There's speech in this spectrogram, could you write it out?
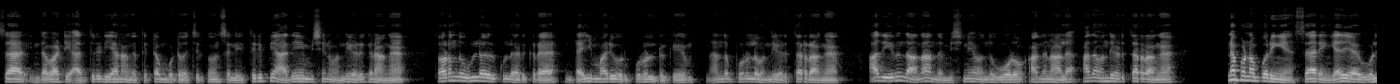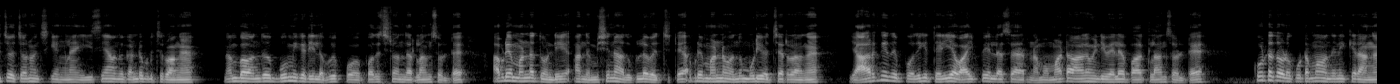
சார் இந்த வாட்டி அதிரடியாக நாங்கள் திட்டம் போட்டு வச்சுருக்கோம்னு சொல்லி திருப்பி அதே மிஷின் வந்து எடுக்கிறாங்க. திறந்து உள்ளுக்குள்ளே இருக்கிற டை மாதிரி ஒரு பொருள் இருக்குது அந்த பொருளை வந்து எடுத்துடுறாங்க அது இருந்தால் தான் அந்த மிஷினே வந்து ஓடும். அதனால் அதை வந்து எடுத்துடுறாங்க என்ன பண்ண போகிறீங்க சார் எங்கேயாவது ஒழிச்சு வச்சோன்னு வச்சுக்கோங்களேன் ஈஸியாக வந்து கண்டுபிடிச்சிருவாங்க. நம்ம வந்து பூமிக்கடியில் போய் பொ புதைச்சிட்டு வந்துடலாம்னு சொல்லிட்டு அப்படியே மண்ணை தோண்டி அந்த மிஷினை அதுக்குள்ளே வச்சுட்டு அப்படியே மண்ணை வந்து மூடி வச்சிடுறாங்க யாருக்கும் இது இப்போதைக்கு தெரிய வாய்ப்பே இல்லை சார். நம்ம மட்டும் ஆக வேண்டிய வேலையை பார்க்கலான்னு சொல்லிட்டு கூட்டத்தோட கூட்டமாக வந்து நிற்கிறாங்க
